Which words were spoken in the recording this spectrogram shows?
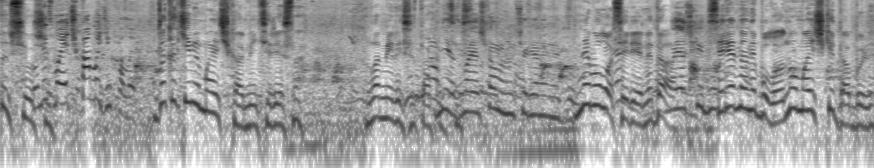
Ну, все, Вони з маячками їхали. Да какими маячками, интересно? Ломились так. Ні, з маячками ну, сирени не було. Не було сирени, да. Маячки були. Сирени не було, ну маячки да були.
